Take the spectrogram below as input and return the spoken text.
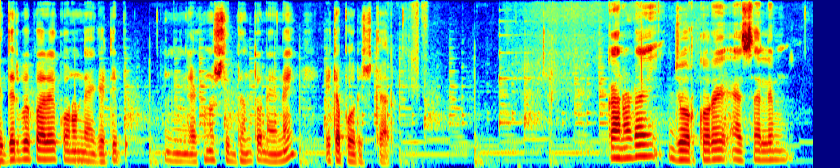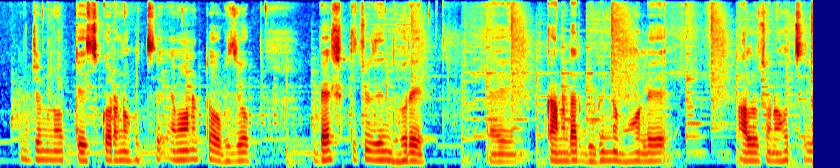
এদের ব্যাপারে কোনো নেগেটিভ এখনও সিদ্ধান্ত নেয় নাই, এটা পরিষ্কার। কানাডায় জোর করে অ্যাসাইলেম জন্য কেস করানো হচ্ছে এমন একটা অভিযোগ। বেশ কিছুদিন ধরে কানাডার বিভিন্ন মহলে আলোচনা হচ্ছিল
